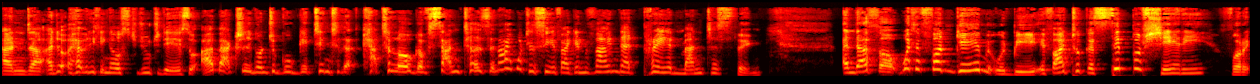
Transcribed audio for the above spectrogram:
and uh, i don't have anything else to do today so i'm actually going to go get into that catalogue of santas and i want to see if i can find that praying mantis thing. And i thought what a fun game it would be if i took a sip of sherry for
